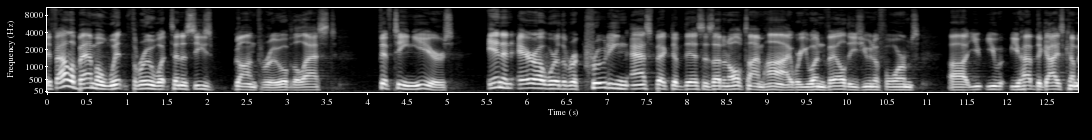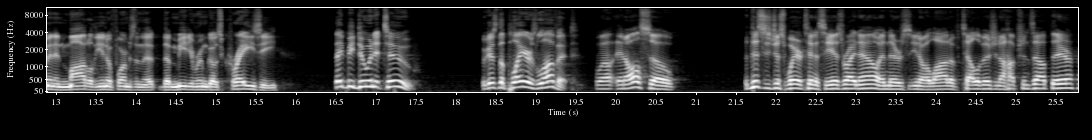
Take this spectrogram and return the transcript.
If Alabama went through what Tennessee's gone through over the last 15 years in an era where the recruiting aspect of this is at an all-time high where you unveil these uniforms uh, you, you, you have the guys come in and model the uniforms and the, the media room goes crazy they'd be doing it too because the players love it. Well, and also, this is just where Tennessee is right now, and there's you know a lot of television options out there.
